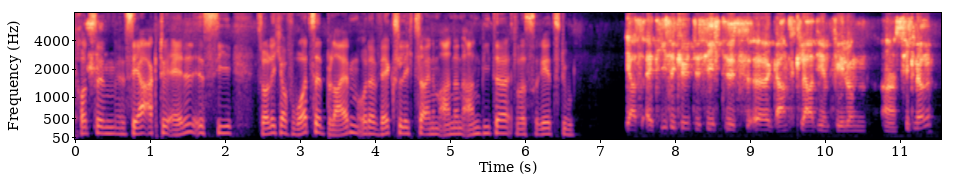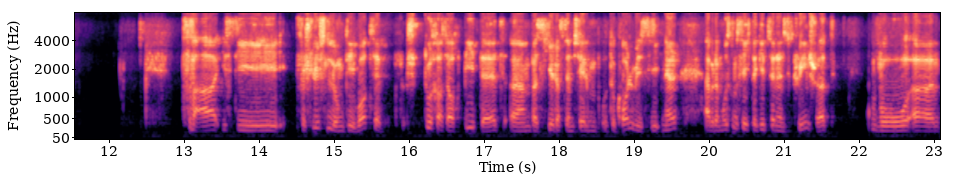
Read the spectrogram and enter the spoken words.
trotzdem sehr aktuell ist sie, soll ich auf WhatsApp bleiben oder wechsle ich zu einem anderen Anbieter? Was rätst du? Ja, aus IT-Security-Sicht ist äh, ganz klar die Empfehlung äh, Signal. Zwar ist die Verschlüsselung, die WhatsApp durchaus auch bietet, ähm, basiert auf demselben Protokoll wie Signal, aber da muss man sich, da gibt es einen Screenshot, wo äh,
